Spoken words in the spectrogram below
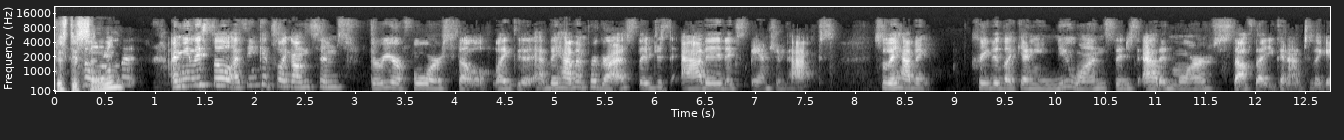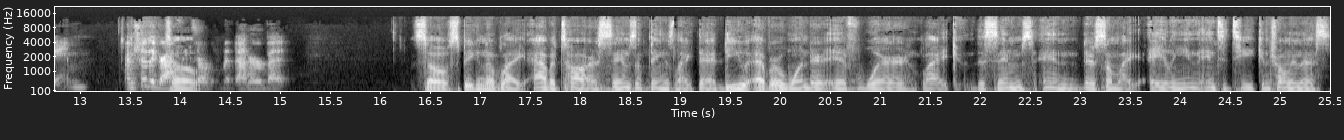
it's the it's same. Bit, I mean, they still. I think it's like on Sims three or four still. Like they haven't progressed. They've just added expansion packs, so they haven't created like any new ones. They just added more stuff that you can add to the game. I'm sure the graphics so, are a little bit better, but so speaking of like Avatar, Sims, and things like that, do you ever wonder if we're like the Sims and there's some like alien entity controlling us?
